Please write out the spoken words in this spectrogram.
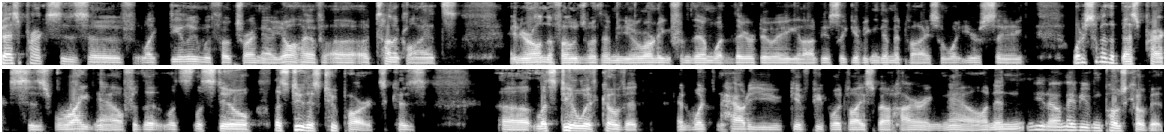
best practices of like dealing with folks right now. Y'all have a, a, ton of clients and you're on the phones with them and you're learning from them what they're doing and obviously giving them advice on what you're seeing. What are some of the best practices right now for the let's let's still let's do this two parts because uh, let's deal with covid and what how do you give people advice about hiring now? And then you know maybe even post covid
